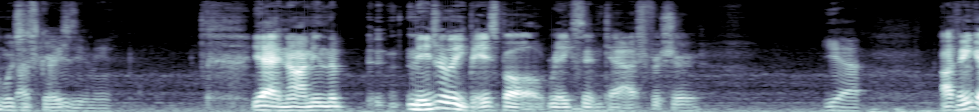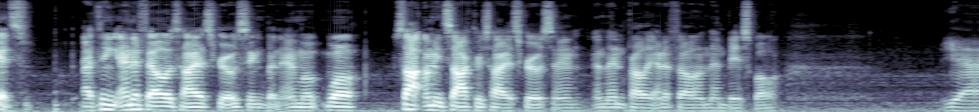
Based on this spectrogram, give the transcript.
which That's is crazy. crazy to me. Yeah, no, I mean the Major League Baseball rakes in cash for sure. Yeah, I think it's, I think NFL is highest grossing, but MO well, so, I mean soccer's highest grossing, and then probably NFL, and then baseball, yeah.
